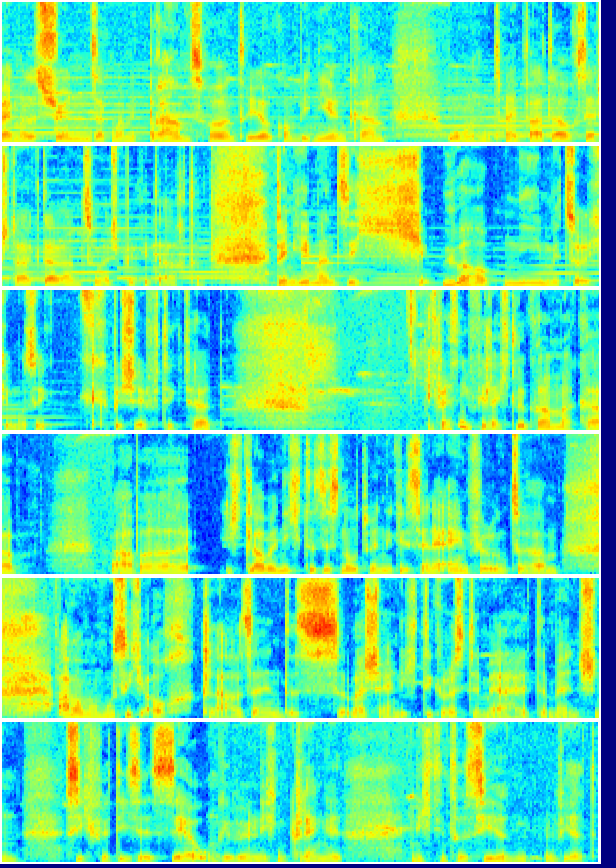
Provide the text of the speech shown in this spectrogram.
weil man das schön, sag mal, mit Brahms Horntrio kombinieren kann und mein Vater auch sehr stark daran zum Beispiel gedacht hat. Wenn jemand sich überhaupt nie mit solcher Musik beschäftigt hat, ich weiß nicht, vielleicht Le Grand Macabre, aber ich glaube nicht, dass es notwendig ist, eine Einführung zu haben. Aber man muss sich auch klar sein, dass wahrscheinlich die größte Mehrheit der Menschen sich für diese sehr ungewöhnlichen Klänge nicht interessieren wird.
